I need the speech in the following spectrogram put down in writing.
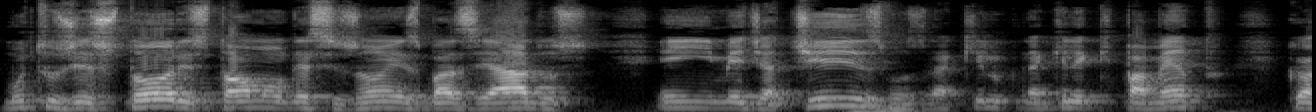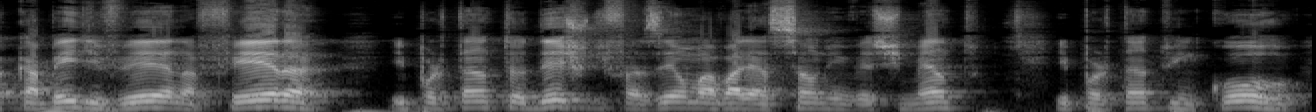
muitos gestores tomam decisões baseados em imediatismos, naquilo, naquele equipamento que eu acabei de ver na feira e, portanto, eu deixo de fazer uma avaliação de investimento e, portanto, incorro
